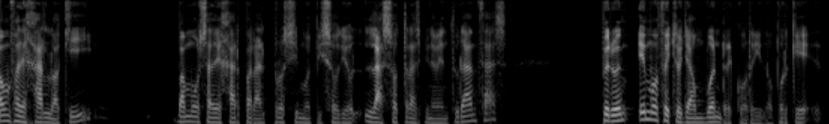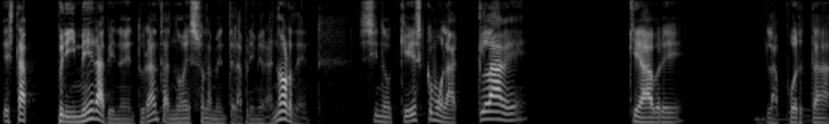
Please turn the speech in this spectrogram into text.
Vamos a dejarlo aquí. Vamos a dejar para el próximo episodio las otras bienaventuranzas. Pero hemos hecho ya un buen recorrido, porque esta primera bienaventuranza no es solamente la primera en orden, sino que es como la clave que abre la puerta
